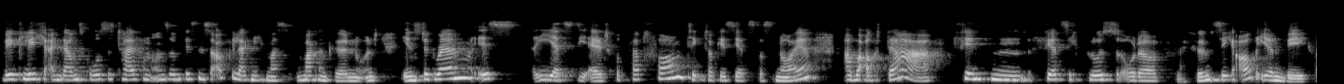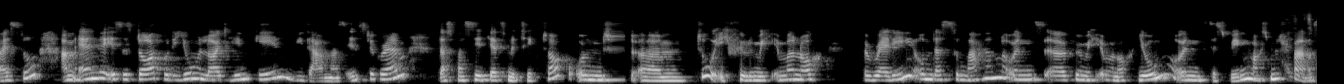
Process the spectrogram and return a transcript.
wirklich ein ganz großes Teil von unserem Business auch vielleicht nicht machen können. Und Instagram ist jetzt die ältere Plattform, TikTok ist jetzt das neue, aber auch da finden 40 plus oder vielleicht 50 auch ihren Weg, weißt du? Am Ende ist es dort, wo die jungen Leute hingehen, wie damals Instagram. Das passiert jetzt mit TikTok und ähm, du, ich fühle mich immer noch ready, um das zu machen und äh, fühle mich immer noch jung und deswegen macht es mir Also Spaß. jetzt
